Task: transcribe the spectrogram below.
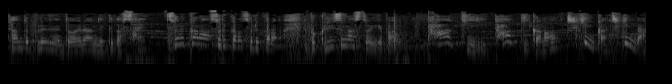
ちゃんとプレゼントを選んでください。それからそれからそれからやっぱクリスマスといえばターキーターキーかな？チキンか？チキンだ。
